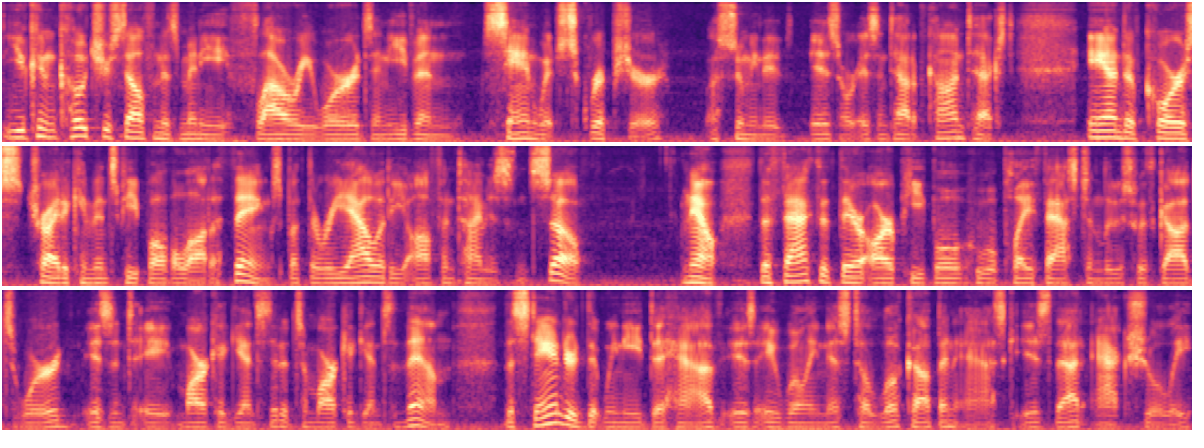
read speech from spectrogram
You can coach yourself in as many flowery words and even sandwich scripture, assuming it is or isn't out of context, and of course try to convince people of a lot of things, but the reality oftentimes isn't so. Now, the fact that there are people who will play fast and loose with God's word isn't a mark against it, it's a mark against them. The standard that we need to have is a willingness to look up and ask, is that actually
